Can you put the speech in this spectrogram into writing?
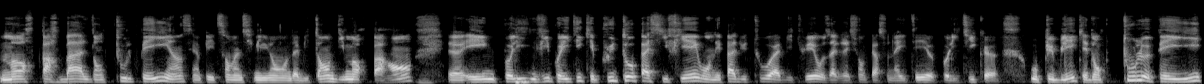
morts par balle dans tout le pays. Hein. C'est un pays de 126 millions d'habitants, 10 morts par an, et une, vie politique qui est plutôt pacifiée, où on n'est pas du tout habitué aux agressions de personnalités politiques ou publiques. Et donc tout le pays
